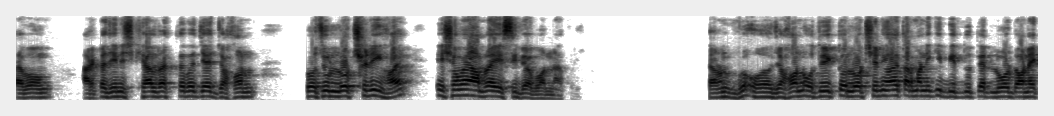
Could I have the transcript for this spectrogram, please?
এবং আরেকটা জিনিস খেয়াল রাখতে হবে যে, যখন প্রচুর লোডশেডিং হয়, এই সময় আমরা এসি ব্যবহার না করি। কারণ যখন অতিরিক্ত লোডশেডিং হয়, তার মানে কি? বিদ্যুতের লোড অনেক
